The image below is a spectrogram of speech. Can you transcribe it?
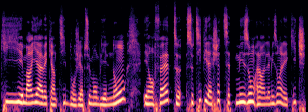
qui est mariée avec un type dont j'ai absolument oublié le nom. Et en fait, ce type, il achète cette maison. Alors la maison, elle est kitsch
